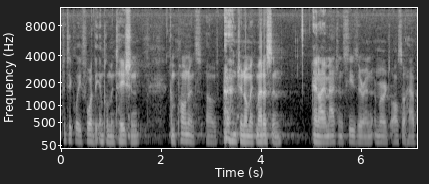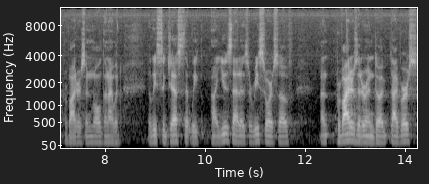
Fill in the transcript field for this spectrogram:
particularly for the implementation components of genomic medicine. And I imagine CSER and eMERGE also have providers enrolled, and I would at least suggest that we uh, use that as a resource of uh, providers that are in diverse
